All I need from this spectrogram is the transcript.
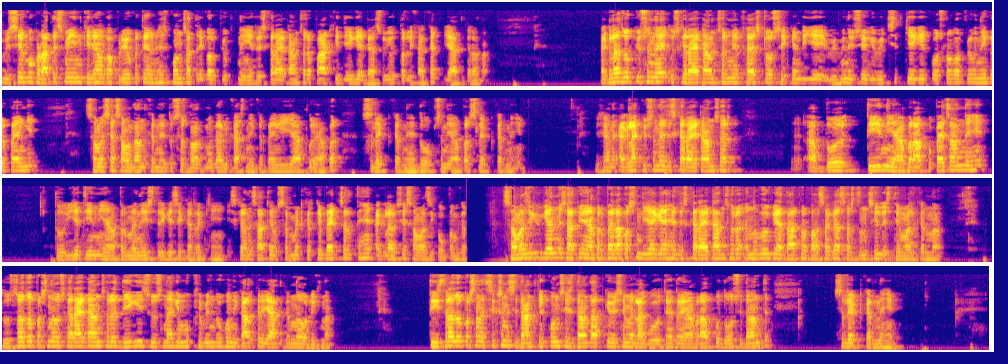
विषय को पढ़ाते समय इन क्रियाओं का प्रयोग करते हैं कौन सा तरीका उपयुक्त नहीं है? तो इसका राइट आंसर पाठ के दिए गए अभ्यासों के उत्तर लिखाकर याद कराना। अगला जो क्वेश्चन है, उसके राइट आंसर में फ़र्स्ट और सेकंड ये विभिन्न विषयों के विकसित किए गए कौशलों का उपयोग नहीं कर पाएँगे। समस्या समाधान करने तो सृजनात्मक का विकास नहीं कर पाएँगे। ये आपको यहाँ पर सिलेक्ट करने हैं। दो ऑप्शन यहाँ पर सिलेक्ट करने हैं। इसके अगला क्वेश्चन है, जिसका राइट आंसर, अब दो, तीन यहाँ पर आपको पहचानने हैं। तो ये तीन यहाँ पर मैंने इस तरीके से कर रखे हैं। इसके अंदर साथियों सबमिट करके बैक चलते हैं। अगला विषय सामाजिक ओपन कर। सामाजिक विज्ञान में साथियों, यहाँ पर पहला प्रश्न दिया गया है, जिसका राइट आंसर है अनुभव के आधार पर भाषा का सृजनशील इस्तेमाल करना। दूसरा जो प्रश्न है, उसका राइट आंसर है, दी गई सूचना के मुख्य बिंदु को निकालकर याद करना और लिखना। तीसरा जो प्रश्न है, शिक्षण सिद्धांत के कौन से सिद्धांत आपके विषय में लागू होते हैं? तो यहाँ पर आपको दो सिद्धांत सिलेक्ट करने हैं।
